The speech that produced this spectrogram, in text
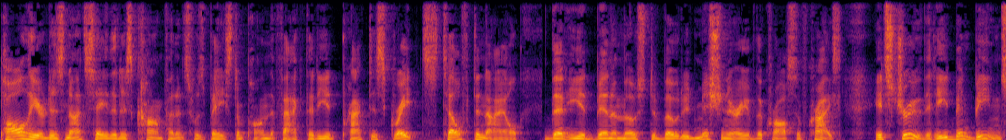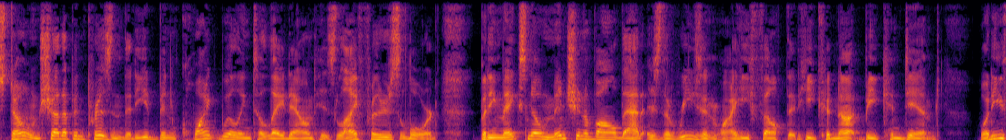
Paul here does not say that his confidence was based upon the fact that he had practiced great self-denial, that he had been a most devoted missionary of the cross of Christ. It's true that he had been beaten, stoned, shut up in prison, that he had been quite willing to lay down his life for his Lord, but he makes no mention of all that as the reason why he felt that he could not be condemned. What do you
